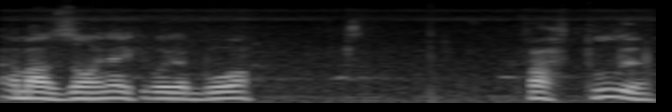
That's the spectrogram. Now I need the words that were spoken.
Amazônia, que coisa boa. Fartura.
